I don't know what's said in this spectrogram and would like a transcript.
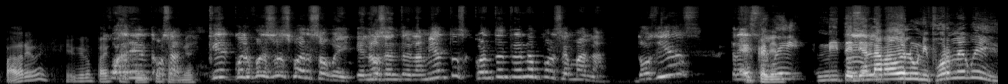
Padre, güey. Yo quiero un 40, o sea, ¿qué, ¿cuál fue su esfuerzo, güey? En los entrenamientos, ¿cuánto entrenan por semana? ¿Dos días? ¿Tres? Este güey ni tenía lavado el uniforme, güey.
